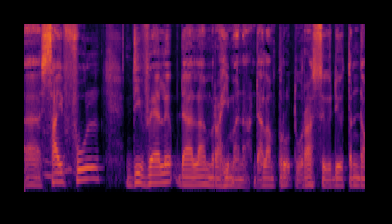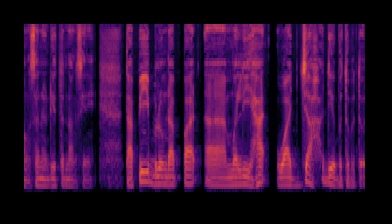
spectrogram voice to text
uh, Saiful develop dalam rahim Ana dalam perut tu. Rasa dia tendang sana dia tendang sini. Tapi Mhm. belum dapat uh, melihat wajah dia betul-betul.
